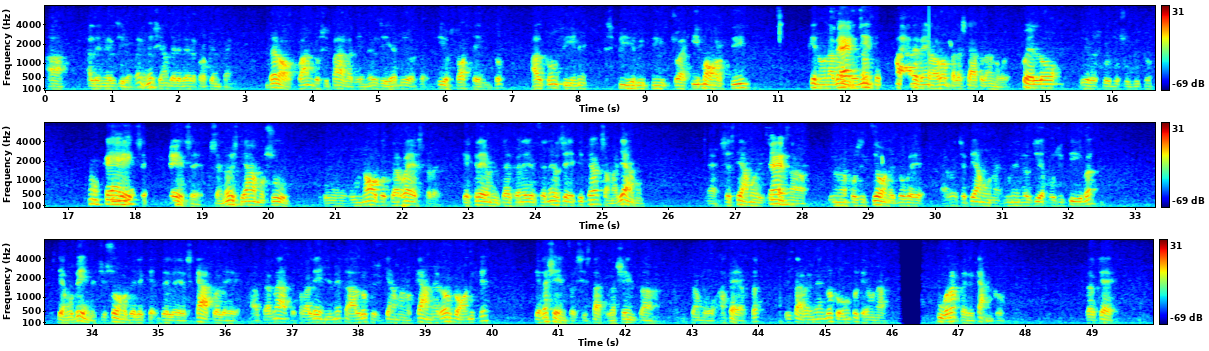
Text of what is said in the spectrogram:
a, all'energia, perché noi siamo delle vere e proprie antenne. Però quando si parla di energia, io, io sto attento al confine spiriti, cioè i morti che non avendo certo. niente da fare vengono a rompere le scatole a noi. Quello io lo escludo subito. Okay. Invece, invece, se noi stiamo su un, un, nodo terrestre che crea un'interferenza energetica, ci ammaliamo. Eh, se stiamo in, certo. una, in, una, posizione dove recepiamo una, un'energia positiva, stiamo bene. Ci sono delle, delle scatole alternate fra legno e metallo che si chiamano camere organiche che la scienza, si sta, la scienza diciamo, aperta si sta rendendo conto che è una cura per il cancro, perché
